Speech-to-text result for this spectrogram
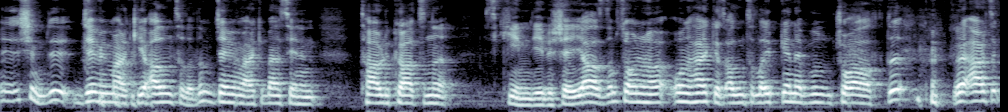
e, şimdi Cemil Marki'yi alıntıladım. Cemil Marki ben senin tavlukatını sikeyim diye bir şey yazdım. Sonra onu herkes alıntılayıp gene bunu çoğalttı. Ve artık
